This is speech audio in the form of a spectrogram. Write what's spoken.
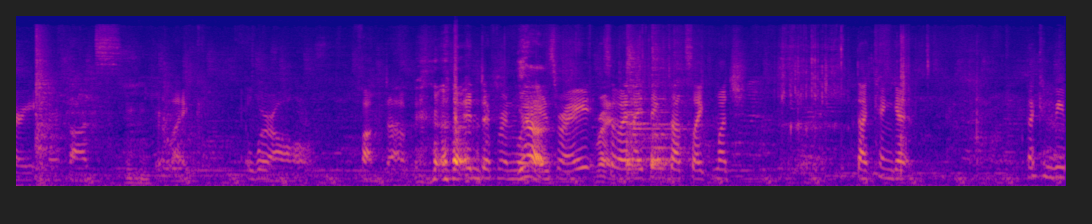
very inner thoughts, Mm-hmm. you're like, we're all fucked up in different ways, right? right. So, and I think that's like much that can get that can be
